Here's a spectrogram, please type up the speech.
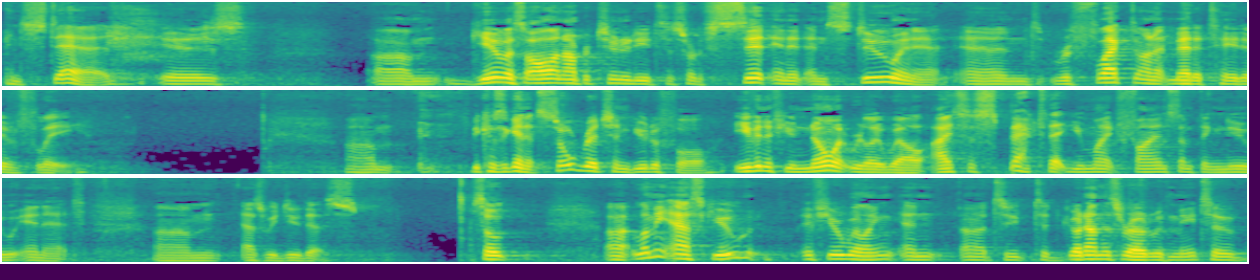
instead is um, give us all an opportunity to sort of sit in it and stew in it and reflect on it meditatively. Um, because again, it's so rich and beautiful. Even if you know it really well, I suspect that you might find something new in it um, as we do this. So uh, let me ask you, if you're willing, and uh, to, to go down this road with me, to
